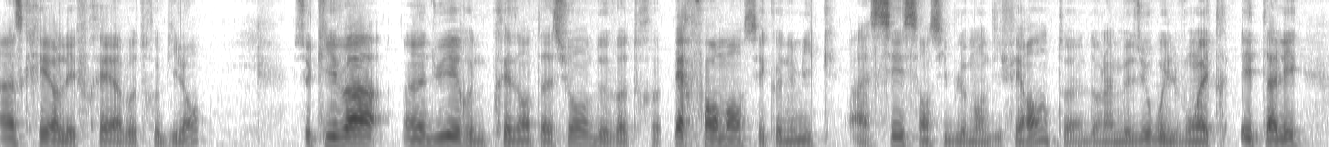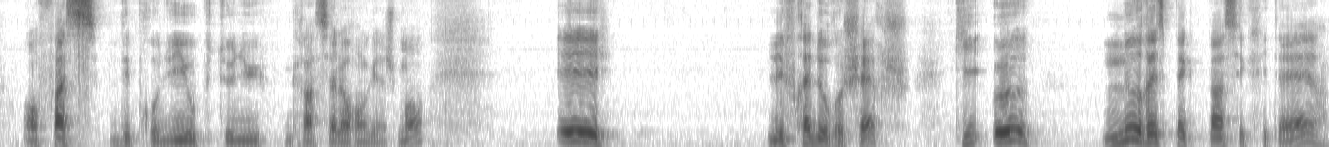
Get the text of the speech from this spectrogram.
inscrire les frais à votre bilan, ce qui va induire une présentation de votre performance économique assez sensiblement différente, dans la mesure où ils vont être étalés en face des produits obtenus grâce à leur engagement, et les frais de recherche qui, eux, ne respectent pas ces critères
